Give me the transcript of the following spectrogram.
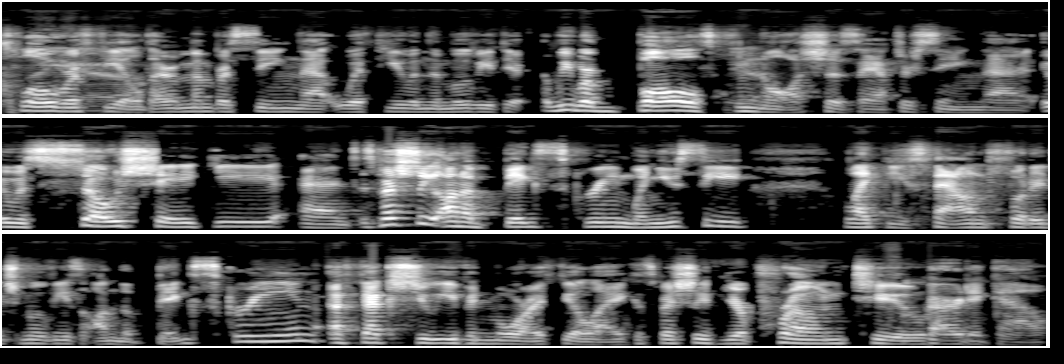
Cloverfield. I remember seeing that with you in the movie theater. We were both Yeah. nauseous after seeing that. It was so shaky, and especially on a big screen, when you see like these found footage movies on the big screen, affects you even more. I feel like, especially if you're prone to vertigo.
